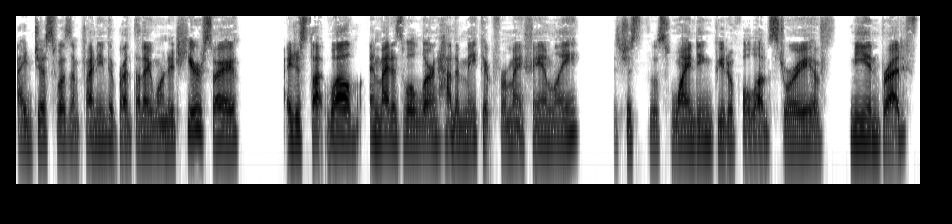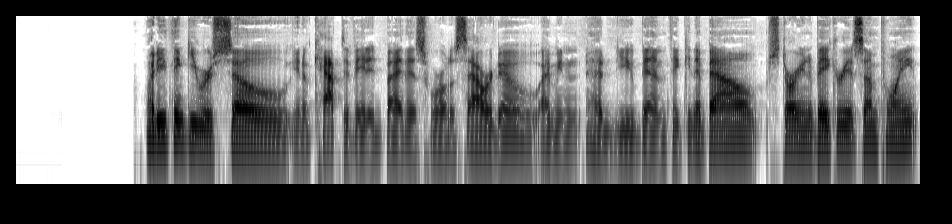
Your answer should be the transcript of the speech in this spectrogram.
I just wasn't finding the bread that I wanted here. So I, I just thought, well, I might as well learn how to make it for my family. It's just this winding, beautiful love story of me and bread. Why do you think you were so, you know, captivated by this world of sourdough? I mean, had you been thinking about starting a bakery at some point?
